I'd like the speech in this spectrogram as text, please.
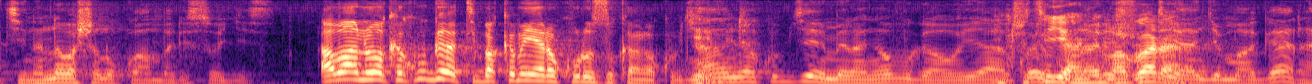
kintu nabasha no kwambara isogisi abantu bakakubwira ati bakame yarakuruzi ukanga kubyemera. Nanga kubyemera nkavuga ngo ya Inshuti yanjye magara. inshuti yanjye magara.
